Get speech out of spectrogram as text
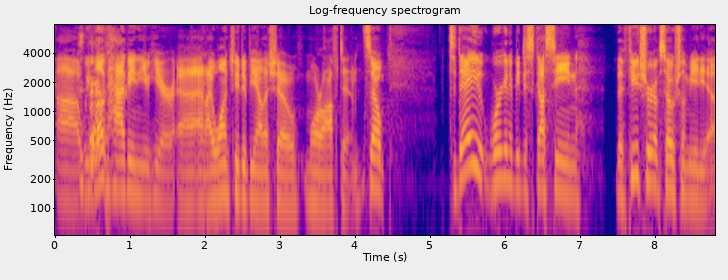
Uh, we love having you here, uh, and I want you to be on the show more often. So, Today, we're going to be discussing the future of social media,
